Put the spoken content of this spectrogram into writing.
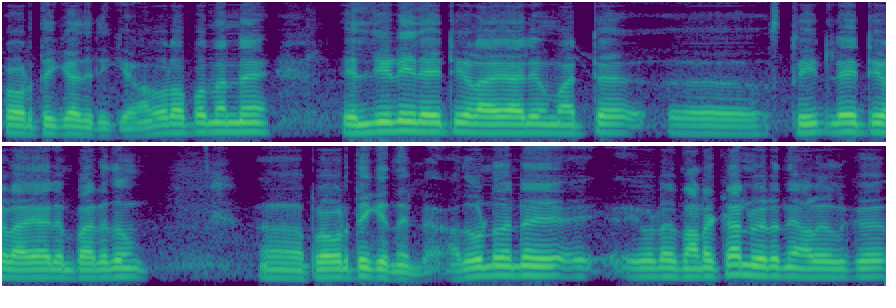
പ്രവർത്തിക്കാതിരിക്കുകയാണ്. അതോടൊപ്പം തന്നെ എൽ ഇ ഡി ലൈറ്റുകളായാലും മറ്റ് സ്ട്രീറ്റ് ലൈറ്റുകളായാലും പലതും പ്രവർത്തിക്കുന്നില്ല. അതുകൊണ്ട് തന്നെ ഇവിടെ നടക്കാൻ വരുന്ന ആളുകൾക്ക്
